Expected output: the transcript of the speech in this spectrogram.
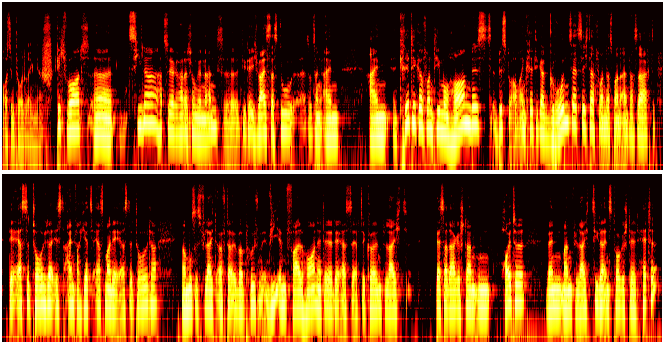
aus dem Tor drängen. Ja. Stichwort äh, Zieler hast du ja gerade schon genannt. Äh, Dieter, ich weiß, dass du äh, sozusagen ein, ein Kritiker von Timo Horn bist. Bist du auch ein Kritiker grundsätzlich davon, dass man einfach sagt, der erste Torhüter ist einfach jetzt erstmal der erste Torhüter? Man muss es vielleicht öfter überprüfen. Wie im Fall Horn hätte der erste FC Köln vielleicht besser dagestanden heute, wenn man vielleicht Zieler ins Tor gestellt hätte?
